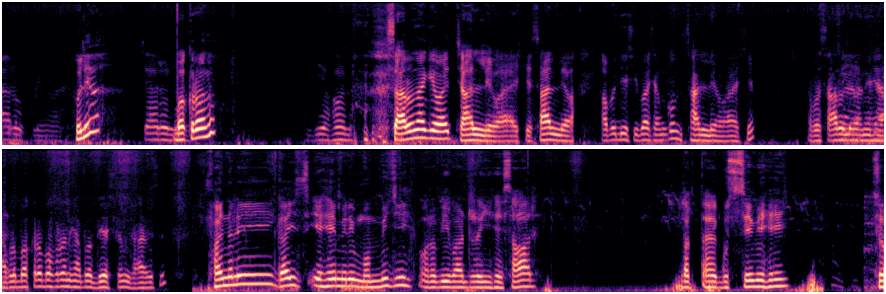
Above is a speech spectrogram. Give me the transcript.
ચારો લેવા શું લેવા ચારો બકરોનો બેહોન સારું ના કહેવાય ચાલ લેવા આવ્યા છે સાલ લેવા આપણે દેશી ભાષામાં કોમ સાલ લેવા આવ્યા છે આપણે સારું લેવા નહીં આપણે બકરો बकरो नहीं આપણે भैंस और गाय से फाइनली गाइस ये है मेरी मम्मी जी और अभी बांट रही है सार लगता है गुस्से में है સો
